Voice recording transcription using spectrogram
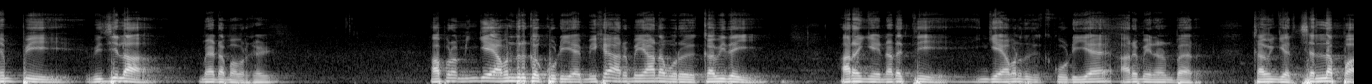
எம்பி விஜிலா மேடம் அவர்கள். அப்புறம் இங்கே அமர்ந்திருக்கக்கூடிய மிக அருமையான ஒரு கவிதை அரங்கை நடத்தி இங்கே அமர்ந்திருக்கக்கூடிய அருமை நண்பர் கவிஞர் செல்லப்பா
